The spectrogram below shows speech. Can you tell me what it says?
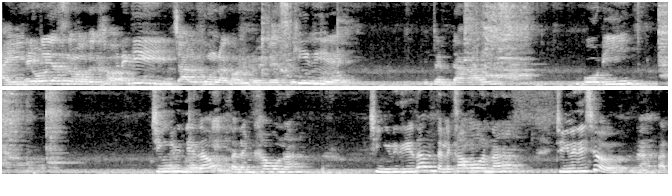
আই এটাই আছে আমাকে খাওয়া এটা কি চাল কুমড়া ঘন্ট? এটা কি দিয়ে? এটা ডাল বড়ি। চিংড়ি দিয়ে দাও? তাহলে আমি খাব না। চিংড়ি দিয়ে দাও তাহলে খাব না। চিংড়ি দিছো? না। আর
